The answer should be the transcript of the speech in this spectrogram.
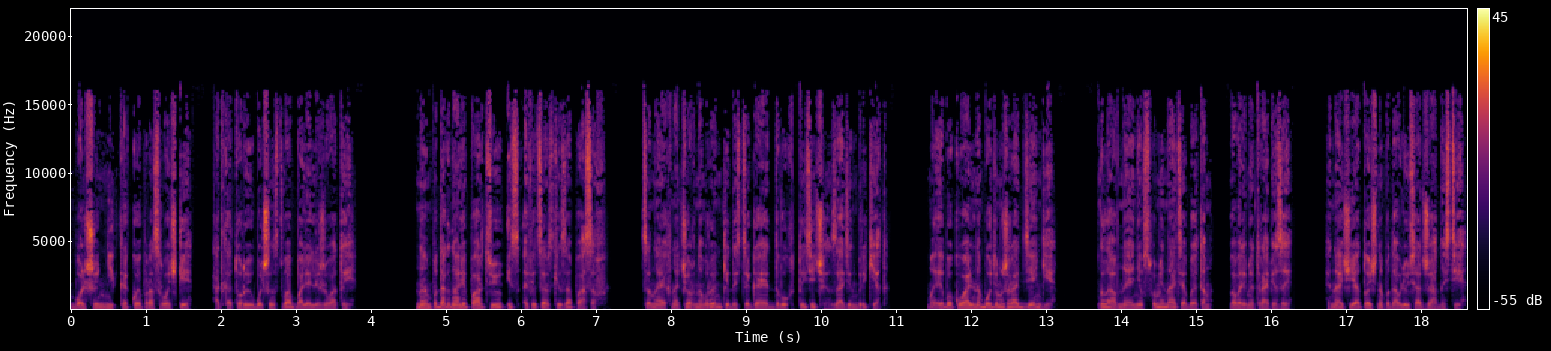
Больше никакой просрочки, от которой у большинства болели животы. Нам подогнали партию из офицерских запасов. Цена их на черном рынке достигает двух тысяч за один брикет. Мы буквально будем жрать деньги, Главное не вспоминать об этом во время трапезы, иначе я точно подавлюсь от жадности.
